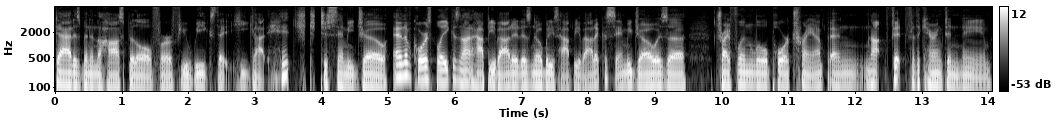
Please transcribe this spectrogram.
dad has been in the hospital for a few weeks that he got hitched to Sammy Jo. And of course, Blake is not happy about it, as nobody's happy about it, because Sammy Jo is a trifling little poor tramp and not fit for the Carrington name.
